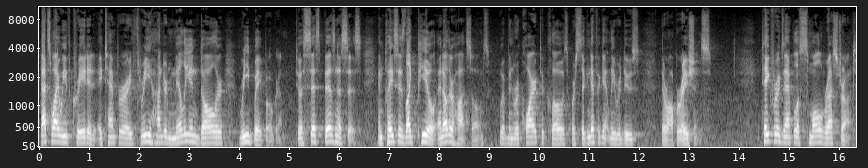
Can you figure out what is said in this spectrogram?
That's why we've created a temporary $300 million rebate program to assist businesses in places like Peel and other hot zones who have been required to close or significantly reduce their operations. Take, for example, a small restaurant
